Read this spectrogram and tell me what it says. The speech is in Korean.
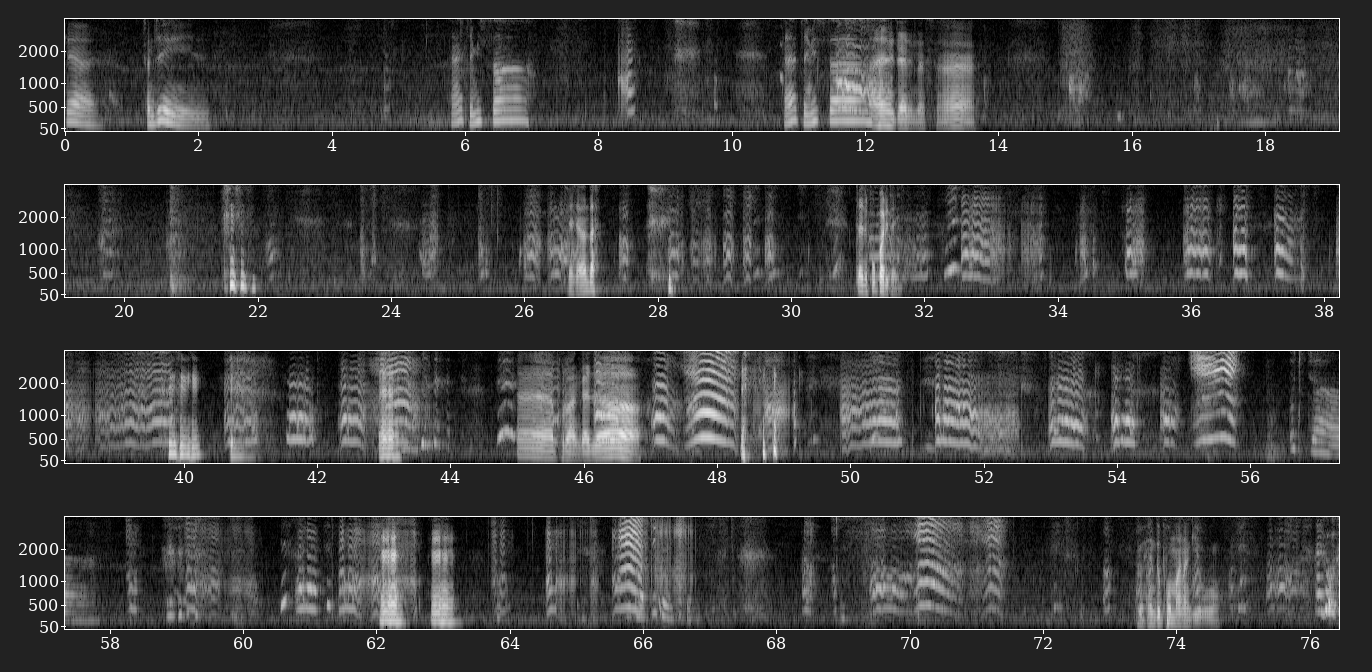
자, 전진. 아, 재밌어. 아, 재밌어. 아, 짜증났어. 자, 잘한다. 짜증 폭발이다 이제. 아, 앞으로 안 가죠. 웃자. 찍어 찍어. 이거 핸드폰만 한 기고. 아이고.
